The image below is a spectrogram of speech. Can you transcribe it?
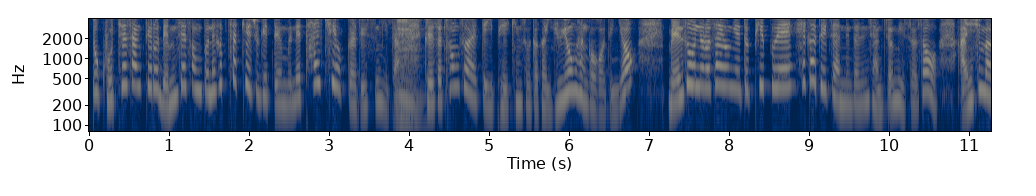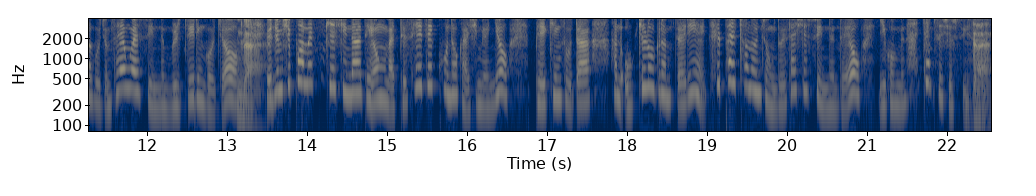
또 고체 상태로 냄새 성분을 흡착해주기 때문에 탈취 효과도 있습니다. 음. 그래서 청소할 때 이 베이킹 소다가 유용한 거거든요. 맨손으로 사용해도 피부에 해가 되지 않는다는 장점이 있어서 안심하고 좀 사용할 수 있는 물질인 거죠. 네. 요즘 슈퍼마켓이나 대형마트 세제 코너 가시면 요. 베이킹 소다 한 5kg짜리 7, 8천 원 정도에 사실 수 있는데요. 이거면 한참 쓰실 수 있어요. 네.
